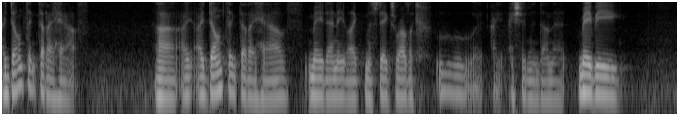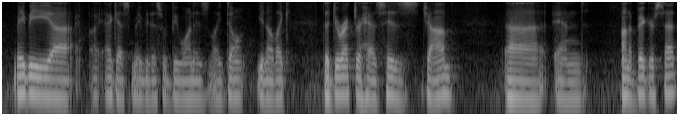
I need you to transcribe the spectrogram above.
I don't think that I have. Uh, I, I don't think that I have made any like mistakes where I was like, ooh, I, I shouldn't have done that. Maybe, maybe uh, I, I guess maybe this would be one is like don't you know like the director has his job, uh, and on a bigger set,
